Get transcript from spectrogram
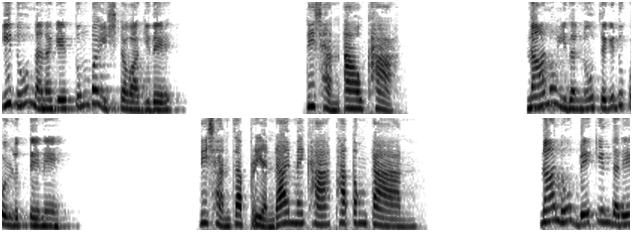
ಇದು ನನಗೆ ತುಂಬಾ ಇಷ್ಟವಾಗಿದೆ ดิฉันเอาค่ะ ನಾನು ಇದನ್ನು ತೆಗೆದುಕೊಳ್ಳುತ್ತೇನೆ ดิฉันจะเปลี่ยนได้ไหมคะ ถ้าต้องการ ನಾನು ಬೇಕೆಂದರೆ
